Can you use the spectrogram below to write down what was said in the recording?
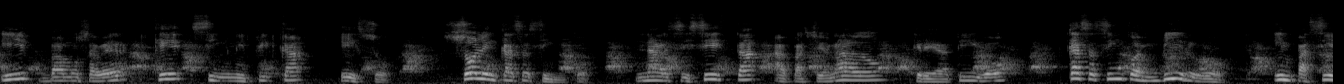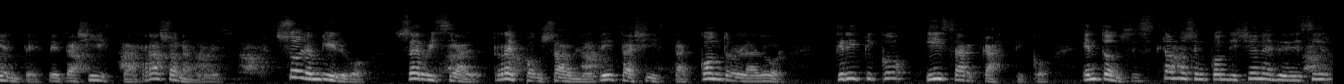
Y vamos a ver qué significa eso. Sol en casa 5, narcisista, apasionado, creativo. Casa 5 en Virgo, impacientes, detallistas, razonables. Sol en Virgo, servicial, responsable, detallista, controlador, crítico y sarcástico. Entonces, estamos en condiciones de decir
